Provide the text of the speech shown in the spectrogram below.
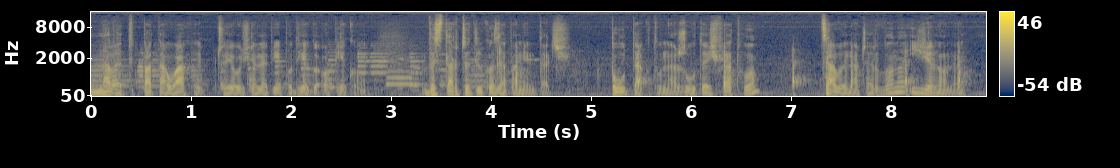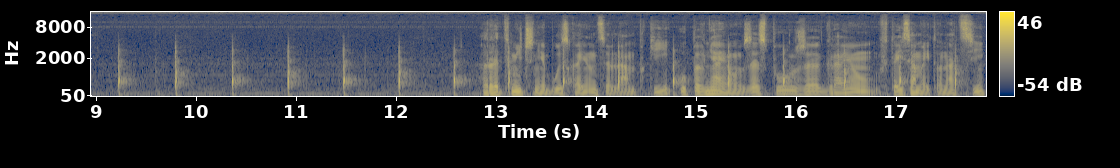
Nawet patałachy czują się lepiej pod jego opieką. Wystarczy tylko zapamiętać. Pół taktu na żółte światło, cały na czerwone i zielone. Rytmicznie błyskające lampki upewniają zespół, że grają w tej samej tonacji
